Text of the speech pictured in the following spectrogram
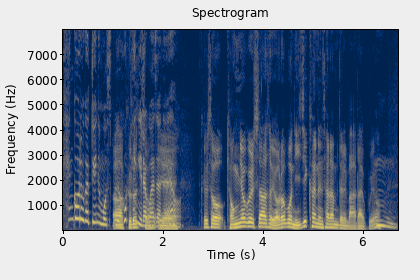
캥거루가 뛰는 모습을 아, 호핑이라고 그렇죠. 하잖아요. 그래서 경력을 쌓아서 여러 번 이직하는 사람들을 말하고요. 음.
